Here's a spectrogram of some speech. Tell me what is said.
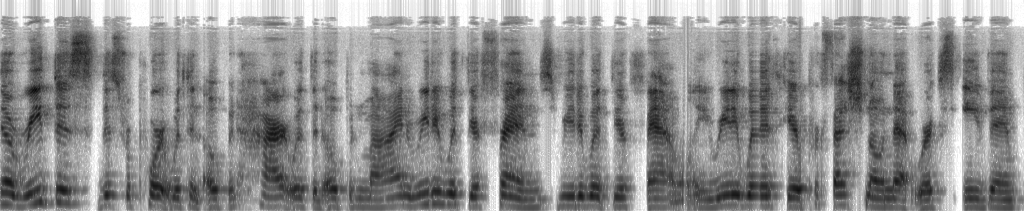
now read this this report with an open heart with an open mind. Read it with your friends. Read it with your family. Read it with your professional networks even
